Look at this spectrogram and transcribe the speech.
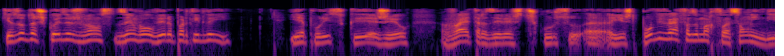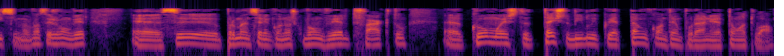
que as outras coisas vão se desenvolver a partir daí. E é por isso que Ageu vai trazer este discurso a, este povo e vai fazer uma reflexão lindíssima. Vocês vão ver, uh, se permanecerem connosco, vão ver de facto uh, como este texto bíblico é tão contemporâneo, é tão atual.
